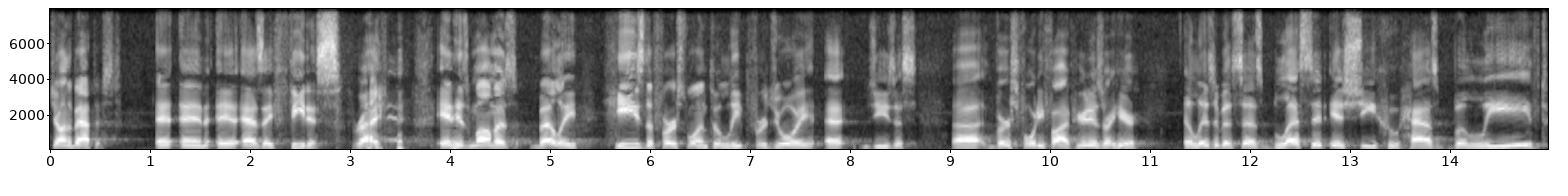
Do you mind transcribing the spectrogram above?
John the Baptist. And, and as a fetus, right, in his mama's belly, he's the first one to leap for joy at Jesus. Uh, verse 45, here it is right here. Elizabeth says, Blessed is she who has believed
